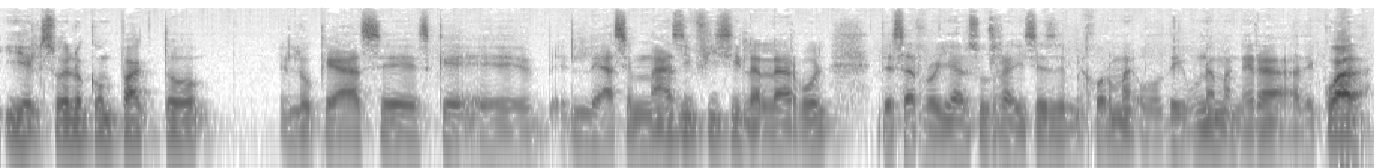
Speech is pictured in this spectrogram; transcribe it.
y el suelo compacto lo que hace es que eh, le hace más difícil al árbol desarrollar sus raíces de mejor o de una manera adecuada.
